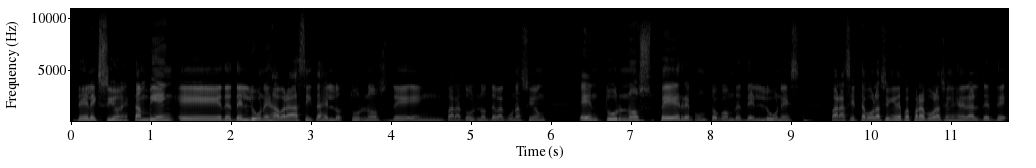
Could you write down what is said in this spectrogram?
de Elecciones. También eh, desde el lunes habrá citas en los turnos de, en, para turnos de vacunación en turnospr.com desde el lunes para cierta población y después para la población en general desde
